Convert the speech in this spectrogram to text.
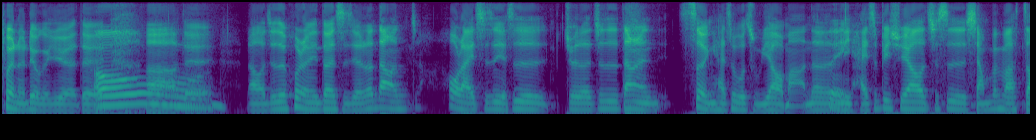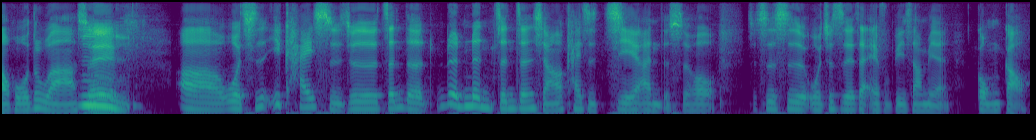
混了六个月，对，啊对，然后就是混了一段时间，那当然。后来其实也是觉得，就是当然摄影还是我主要嘛，那你还是必须要就是想办法找活路啊。所以啊，我其实一开始就是真的认认真真想要开始接案的时候，就是是我就直接在 FB 上面公告。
